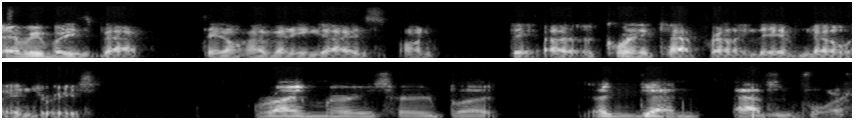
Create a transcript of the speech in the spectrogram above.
Everybody's back. They don't have any guys on. Uh, according to Cap Friendly, they have no injuries. Ryan Murray's hurt, but again, Avs in four.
